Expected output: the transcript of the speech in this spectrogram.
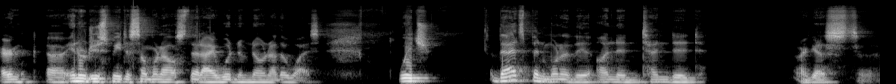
uh, introduced me to someone else that I wouldn't have known otherwise. Which that's been one of the unintended, I guess, uh,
